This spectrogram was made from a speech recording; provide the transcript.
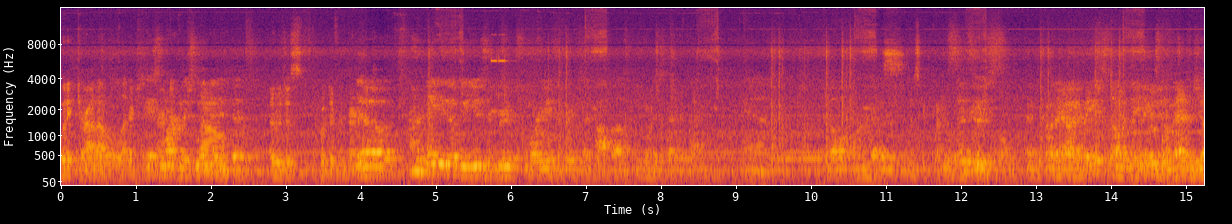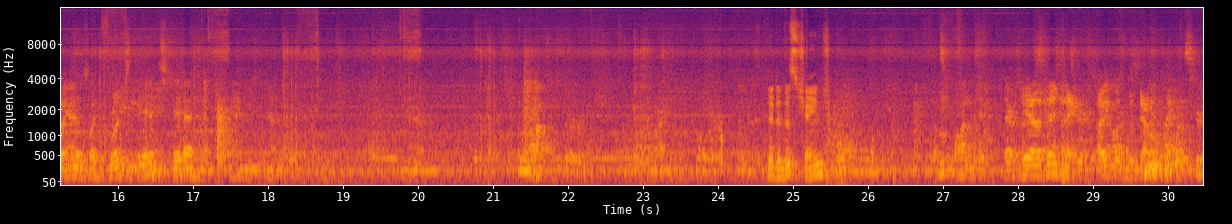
Would it drown out the letters? I guess or market is limited to, It would just put different you variables. know, maybe there'll be user groups, more user groups that pop up this type of time. And develop more code. Yo-yos like flips at the end? Yeah. Yeah, did this change? Yeah, the pin changed. I think it was moved down.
